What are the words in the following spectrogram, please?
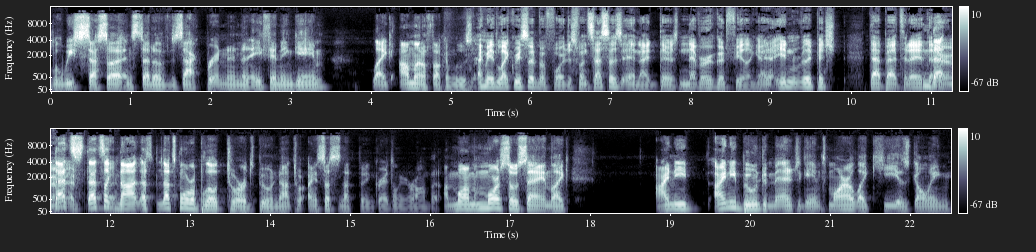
Luis Cessa instead of Zach Britton in an eighth inning game, like I'm gonna fucking lose it. I mean, like we said before, just when Cessa's in, I, there's never a good feeling. I, he didn't really pitch that bad today. That, I That, remember. that's that's like not that's that's more of a blow towards Boone. Not to, I mean, Cessa's not doing great. Don't get me wrong, but I'm more I'm more so saying like I need I need Boone to manage the game tomorrow. Like he is going.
